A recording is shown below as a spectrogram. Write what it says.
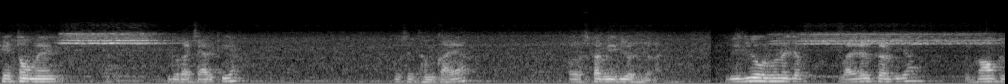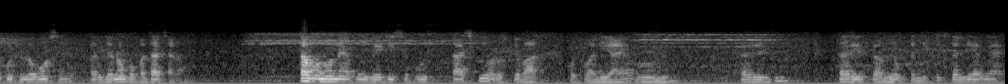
खेतों में दुराचार किया, उसे धमकाया और उसका वीडियो भी बनाया। वीडियो उन्होंने जब वायरल कर दिया तो गाँव के कुछ लोगों से, परिजनों को पता चला तब उन्होंने अपनी बेटी से पूछताछ की और उसके बाद कोतवाली आया। उन्होंने तहरीर की। तहरीर का अभियोग लिखित कर लिया गया है।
